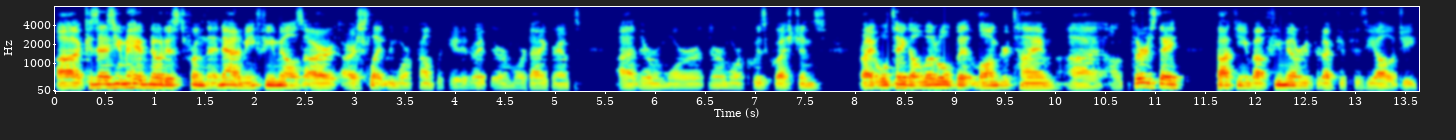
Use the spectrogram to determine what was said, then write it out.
because uh, as you may have noticed from the anatomy, females are are slightly more complicated, right? There are more diagrams, uh, there were more there were more quiz questions, right? We'll take a little bit longer time uh, on Thursday talking about female reproductive physiology.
